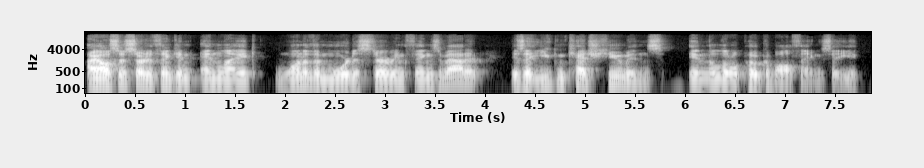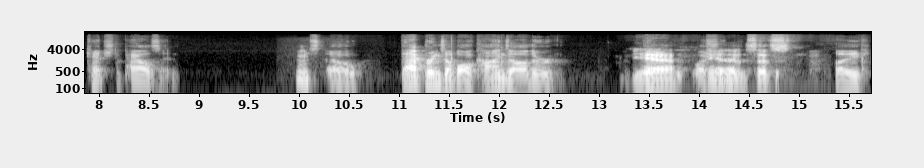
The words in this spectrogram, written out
I also started thinking, and like one of the more disturbing things about it is that you can catch humans in the little Pokeball things that you catch the pals in. Hmm. So that brings up all kinds of other Yeah, technical yeah, that's that's. like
